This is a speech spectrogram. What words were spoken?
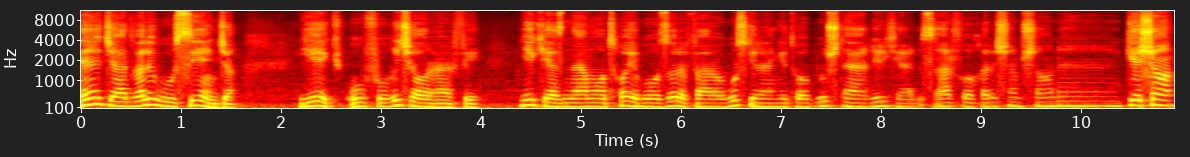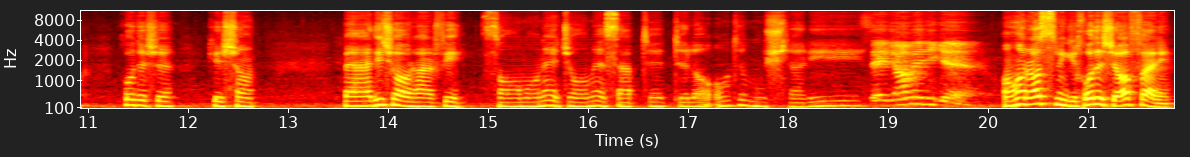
جدول بورسی اینجا. یک افقی چهار حرفی. یکی از نمادهای بازار فرابورس که رنگ تابلوش تغییر کرده. صرف آخرش هم شانه. گشان. خودشه. گشان. بعدی چهار حرفی. سامانه جامعه ثبت اطلاعات مشتری. سجام دیگه. آها راست میگی. خودشه. آفرین.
